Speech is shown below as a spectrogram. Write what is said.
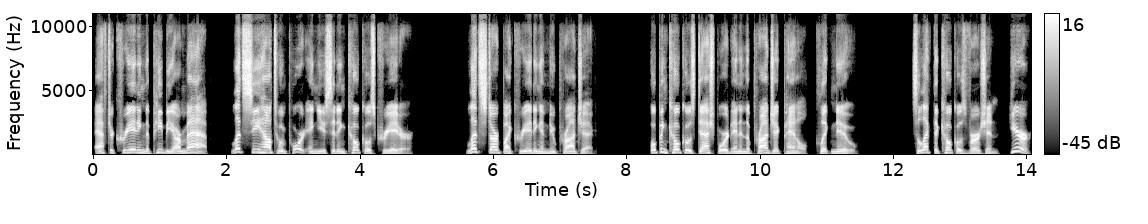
After creating the PBR map, let's see how to import and use it in Cocos Creator. Let's start by creating a new project. Open Cocos dashboard and in the project panel, click New. Select the Cocos version. Here,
